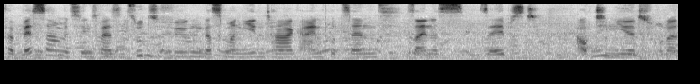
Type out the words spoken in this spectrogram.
verbessern bzw. zuzufügen, dass man jeden Tag ein Prozent seines Selbst optimiert oder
